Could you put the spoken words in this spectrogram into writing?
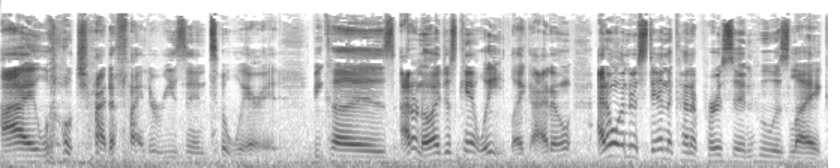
I will try to find a reason to wear it because I don't know, I just can't wait. Like I don't I don't understand the kind of person who is like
